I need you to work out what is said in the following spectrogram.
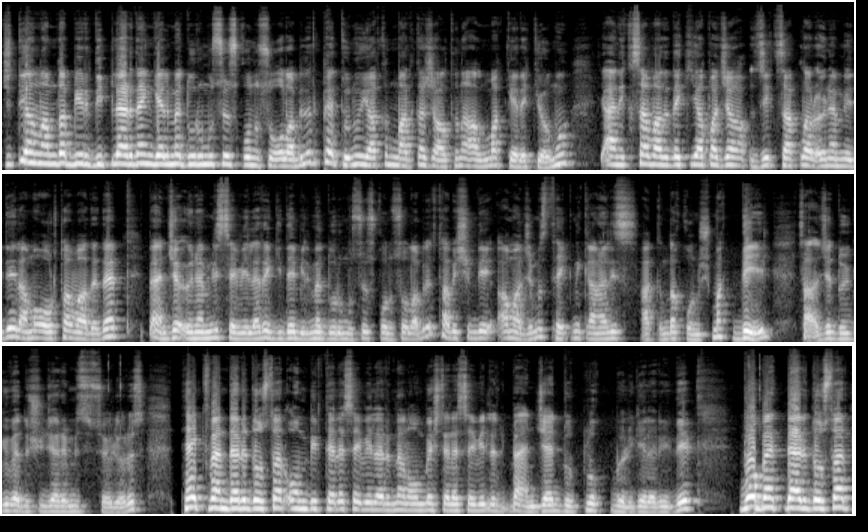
ciddi anlamda bir diplerden gelme durumu söz konusu olabilir. Petun'u yakın markaj altına almak gerekiyor mu? Yani kısa vadedeki yapacağı zikzaklar önemli değil ama orta vadede bence önemli seviyelere gidebilme durumu söz konusu olabilir. Tabi şimdi amacımız teknik analiz hakkında konuşmak değil. Sadece duygu ve düşüncelerimizi söylüyoruz. Tekfen değerli dostlar 11 TL seviyelerinden 15 TL seviyeleri bence dutluk bölgeleriydi. Bobet değerli dostlar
